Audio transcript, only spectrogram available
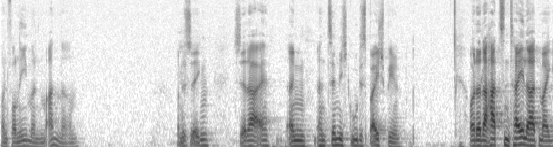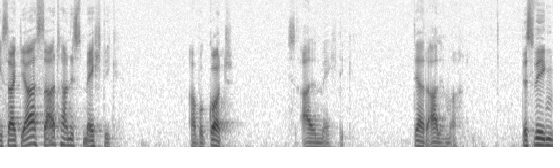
und vor niemandem anderen. Und deswegen ist er da ein, ein, ein ziemlich gutes Beispiel. Oder der Hudson Taylor hat mal gesagt, ja, Satan ist mächtig, aber Gott ist allmächtig. Der hat alle Macht. Deswegen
